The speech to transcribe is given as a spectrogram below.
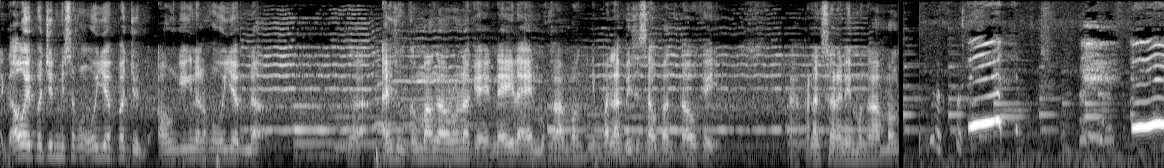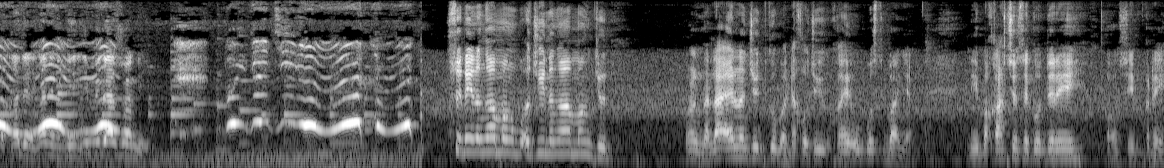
Nag-away pa jud misa kong uyab pa jud. Ang ging na akong uyab na nga ay sug kamanga ro na kay nailain mo ka mag ipalabi sa ubang tao kay ah, panagsara ni mga amang Kade, kade, imigrasyon di. So na nangamang wa jud nangamang jud. Parang nalain lang jud ko ba dako jud ko kay ubos ba niya. Ni bakasyon sa ko diri. Oh, siyempre.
